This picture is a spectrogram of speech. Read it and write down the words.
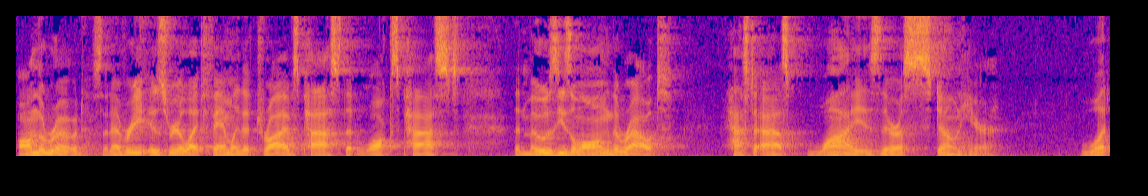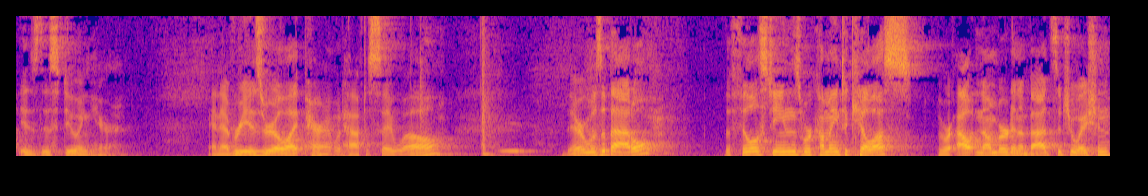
on the road so that every Israelite family that drives past, that walks past, that moseys along the route has to ask, why is there a stone here? What is this doing here? And every Israelite parent would have to say, well, there was a battle, The Philistines were coming to kill us. We were outnumbered in a bad situation,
